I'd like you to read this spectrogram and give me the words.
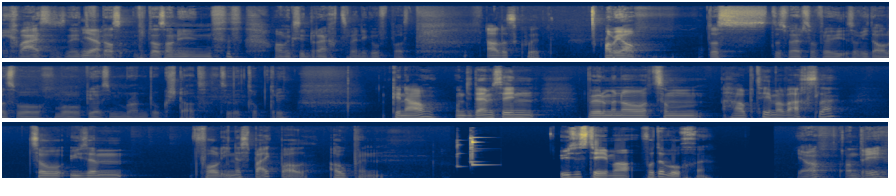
Ich weiß es nicht. Für, das, für das habe ich in, habe ich recht zu wenig aufgepasst. Alles gut. Aber ja, das, das wäre so viel- soweit alles, was wo, wo bei uns im Runbook steht, zu den Top 3. Genau. Und in dem Sinn würden wir noch zum Hauptthema wechseln. Zu unserem voll in Spikeball Open. Unser Thema von der Woche. Ja, André,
